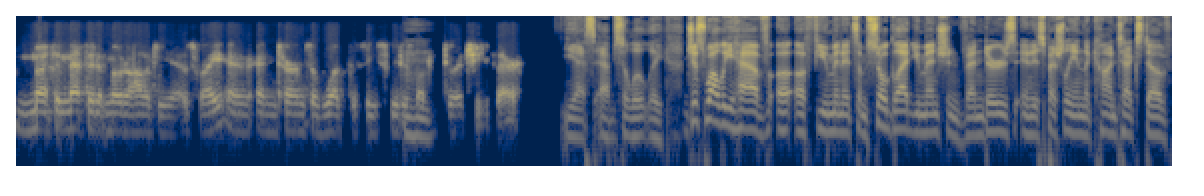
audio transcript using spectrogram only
method method of modology is, right? And in terms of what the C-suite is mm-hmm. looking to achieve there. Yes, absolutely. Just while we have a, a, few minutes, I'm so glad you mentioned vendors, and especially in the context of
